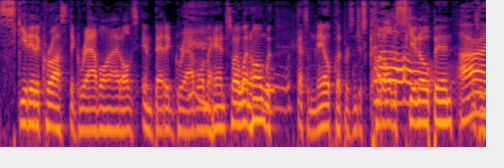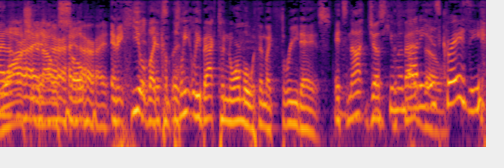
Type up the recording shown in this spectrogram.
skidded across the gravel, and I had all this embedded gravel in my hand. So I went home with got some nail clippers and just cut all the skin open. All was washing right, it out with all right, soap, all right. and it healed like It's- completely back to normal within like three days. It's not just Human the Fed, body is crazy.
